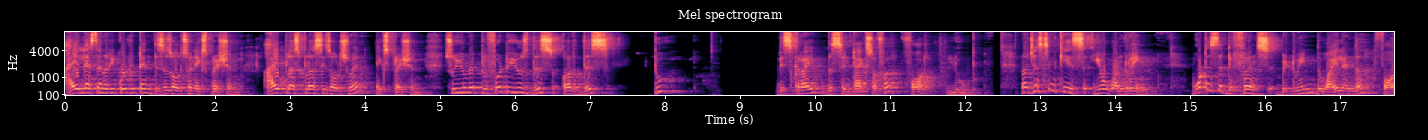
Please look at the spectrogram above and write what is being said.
I less than or equal to 10 this is also an expression. I plus plus is also an expression. So you may prefer to use this or this to describe the syntax of a for loop. Now just in case you're wondering what is the difference between the while and the for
